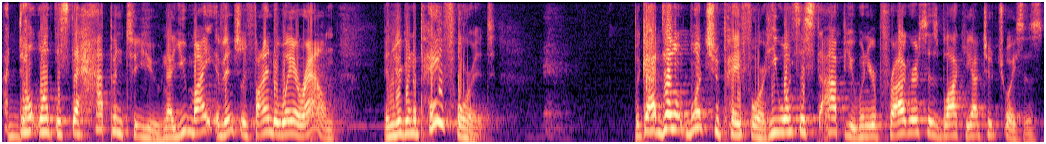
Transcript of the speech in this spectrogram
I don't want this to happen to you. Now, you might eventually find a way around, and you're going to pay for it. But God doesn't want you to pay for it. He wants to stop you. When your progress is blocked, you got two choices.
